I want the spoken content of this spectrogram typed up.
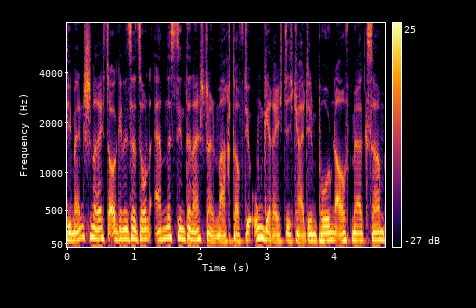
Die Menschenrechtsorganisation Amnesty International macht auf die Ungerechtigkeit in Polen aufmerksam.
